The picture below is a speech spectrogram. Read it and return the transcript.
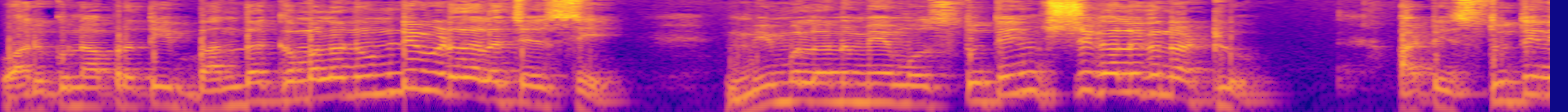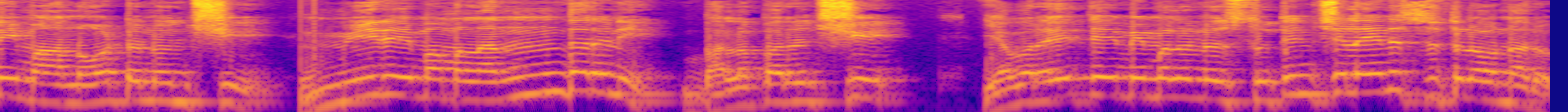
వారుకున్న ప్రతి బంధకముల నుండి విడుదల చేసి మిమ్ములను మేము స్తుతించగలుగునట్లు. అటు స్థుతిని మా నోట నుంచి మీరే మమ్మల్ని అందరినీ బలపరిచి ఎవరైతే మిమ్మల్ని స్థుతించలేని స్థితిలో ఉన్నారో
